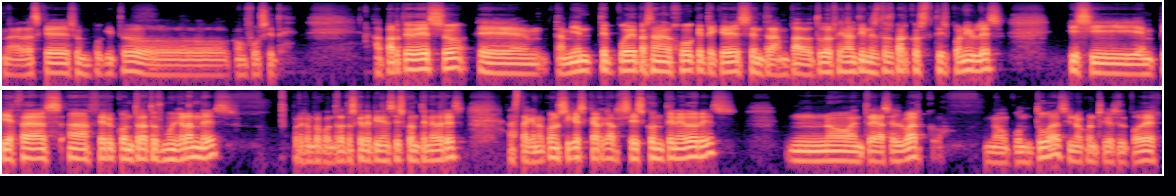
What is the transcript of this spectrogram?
La verdad es que es un poquito confusite. Aparte de eso, eh, también te puede pasar en el juego que te quedes entrampado. Tú al final tienes dos barcos disponibles y si empiezas a hacer contratos muy grandes, por ejemplo, contratos que te piden seis contenedores, hasta que no consigues cargar seis contenedores, no entregas el barco. No puntúas y no consigues el poder.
